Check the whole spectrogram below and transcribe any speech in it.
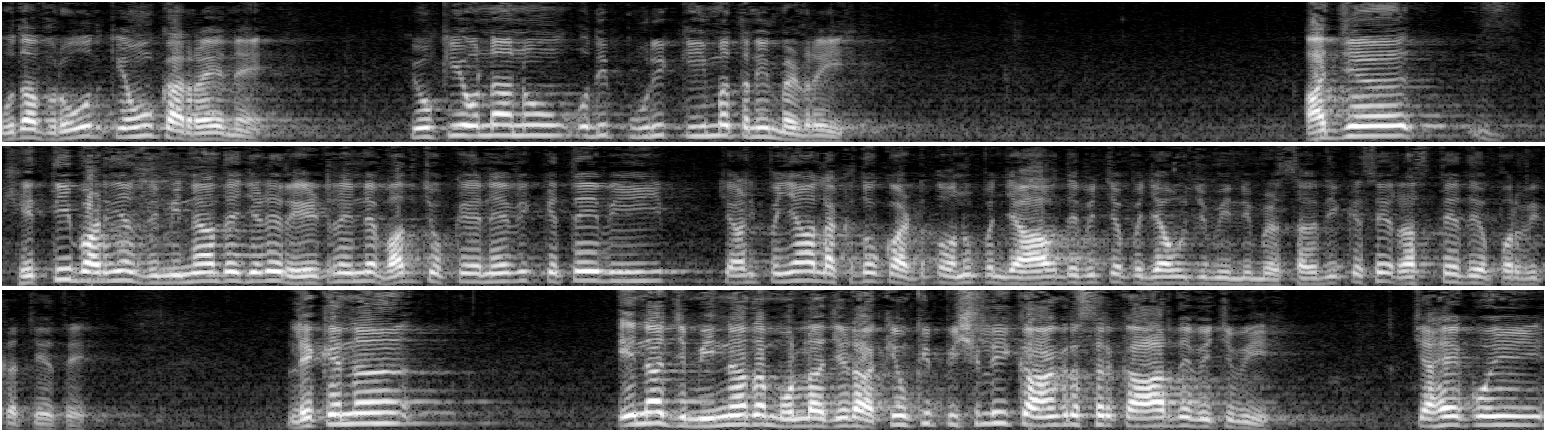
ਉਹਦਾ ਵਿਰੋਧ ਕਿਉਂ ਕਰ ਰਹੇ ਨੇ? ਕਿਉਂਕਿ ਉਹਨਾਂ ਨੂੰ ਉਹਦੀ ਪੂਰੀ ਕੀਮਤ ਨਹੀਂ ਮਿਲ ਰਹੀ। ਅੱਜ ਖੇਤੀਬਾੜੀਆਂ ਜ਼ਮੀਨਾਂ ਦੇ ਜਿਹੜੇ ਰੇਟ ਨੇ ਇਹਨੇ ਵੱਧ ਚੁੱਕੇ ਨੇ ਵੀ ਕਿਤੇ ਵੀ 40 50 ਲੱਖ ਤੋਂ ਘੱਟ ਤੁਹਾਨੂੰ ਪੰਜਾਬ ਦੇ ਵਿੱਚ ਉਪਜਾਊ ਜ਼ਮੀਨ ਨਹੀਂ ਮਿਲ ਸਕਦੀ, ਕਿਸੇ ਰਸਤੇ ਦੇ ਉੱਪਰ ਵੀ ਕੱਚੇ ਤੇ। ਲੇਕਿਨ ਇਹਨਾਂ ਜ਼ਮੀਨਾਂ ਦਾ ਮੁੱਲ ਆ ਜਿਹੜਾ, ਕਿਉਂਕਿ ਪਿਛਲੀ ਕਾਂਗਰਸ ਸਰਕਾਰ ਦੇ ਵਿੱਚ ਵੀ, ਚਾਹੇ ਕੋਈ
